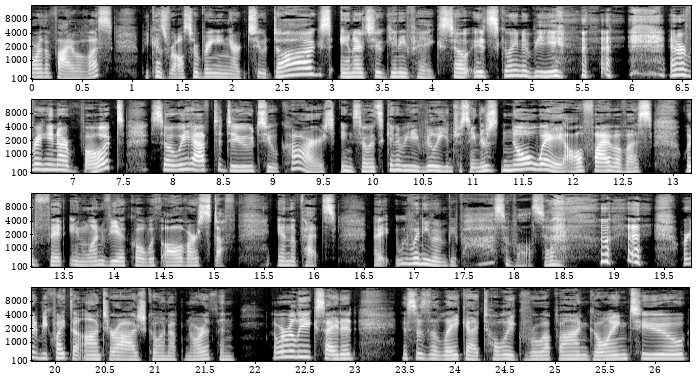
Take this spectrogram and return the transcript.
for the five of us because we're also bringing our two dogs and our two guinea pigs. So it's going to be, and we're bringing our boat. So we have to do two cars. And so it's going to be really interesting. There's no way all five of us would fit in one vehicle with all of our stuff and the pets. Uh, it wouldn't even be possible. So we're going to be quite the entourage going up north and but we're really excited. This is the lake I totally grew up on going to.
